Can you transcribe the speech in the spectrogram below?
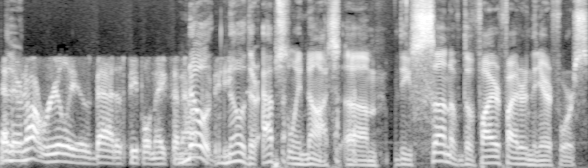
they're, they're, not really as bad as people make them no, out to be. No, no, they're absolutely not. Um, the son of the firefighter in the Air Force,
